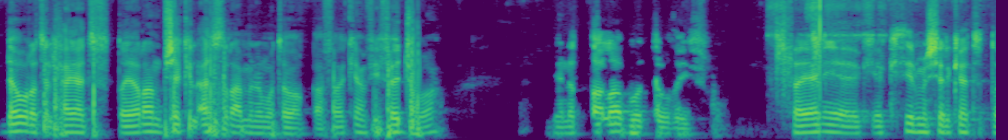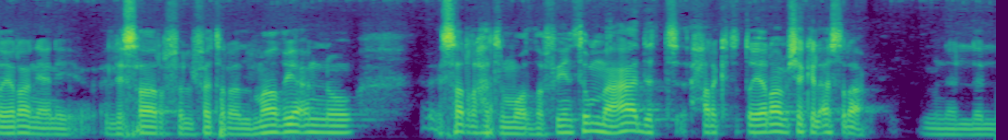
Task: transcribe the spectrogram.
دورة الحياة في الطيران بشكل أسرع من المتوقع فكان في فجوة بين الطلب والتوظيف. فيعني كثير من شركات الطيران يعني اللي صار في الفترة الماضية أنه سرحت الموظفين ثم عادت حركة الطيران بشكل أسرع من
